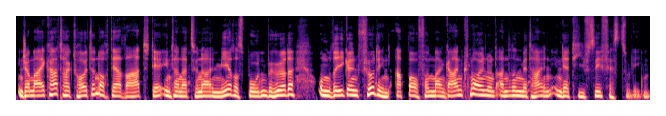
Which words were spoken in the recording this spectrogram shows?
In Jamaika tagt heute noch der Rat der Internationalen Meeresbodenbehörde, um Regeln für den Abbau von Manganknollen und anderen Metallen in der Tiefsee festzulegen.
